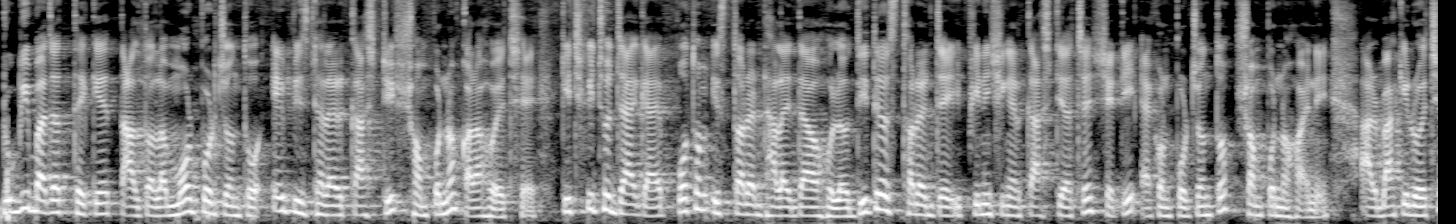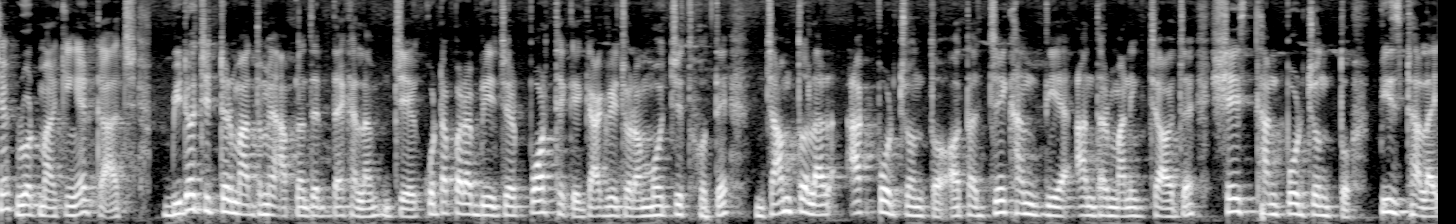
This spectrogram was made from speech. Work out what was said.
ডুগরি বাজার থেকে তালতলা মোড় পর্যন্ত এই পিচ ঢালাইয়ের কাজটি সম্পন্ন করা হয়েছে। কিছু কিছু জায়গায় প্রথম স্তরের ঢালাই দেওয়া হলেও দ্বিতীয় স্তরের যেই ফিনিশিংয়ের কাজটি আছে, সেটি এখন পর্যন্ত সম্পন্ন হয়নি। আর বাকি রয়েছে রোড মার্কিংয়ের কাজ। ভিডিও চিত্রের মাধ্যমে আপনাদের দেখালাম যে কোটাপাড়া ব্রিজের পর থেকে গাগরিচোড়া মসজিদ হতে জামতলার আগ পর্যন্ত, অর্থাৎ যেখান দিয়ে আন্ধার মানিক যাওয়া যায়, সেই স্থান পর্যন্ত পিচ ঢালাই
